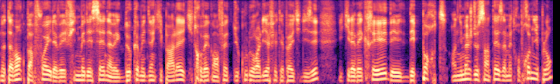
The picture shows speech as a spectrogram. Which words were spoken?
notamment que parfois il avait filmé des scènes avec deux comédiens qui parlaient et qui trouvaient qu'en fait du coup le relief n'était pas utilisé et qu'il avait créé des, des portes en images de synthèse à mettre au premier plan.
